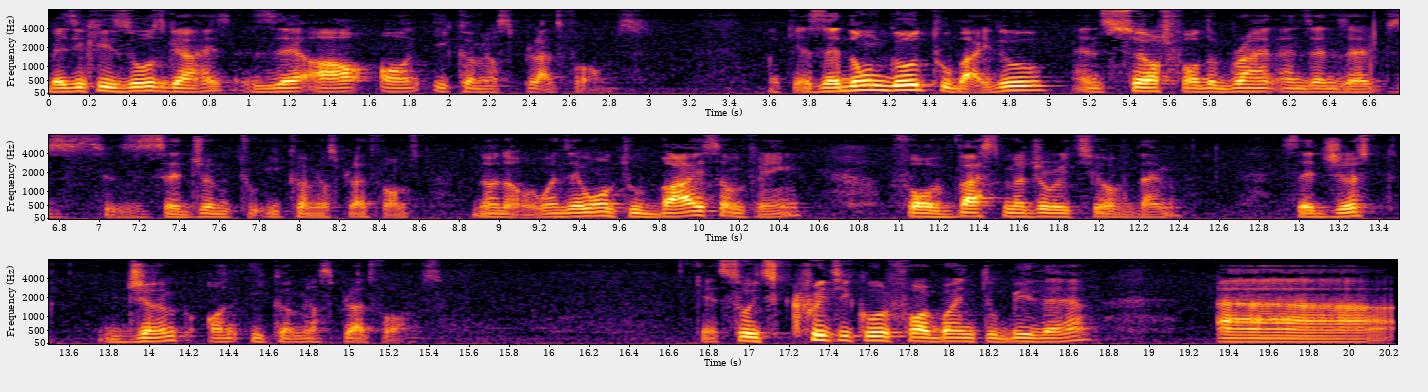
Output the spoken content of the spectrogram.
basically those guys, they are on e-commerce platforms. Okay, they don't go to Baidu and search for the brand and then they, they jump to e-commerce platforms. No, no. When they want to buy something, for a vast majority of them, they just jump on e-commerce platforms. Okay, so it's critical for a brand to be there. Uh,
